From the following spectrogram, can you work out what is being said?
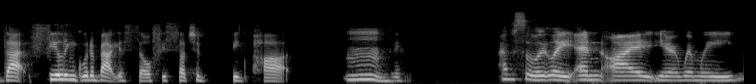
that feeling good about yourself is such a big part. Mm. Absolutely. And I, you know, when we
